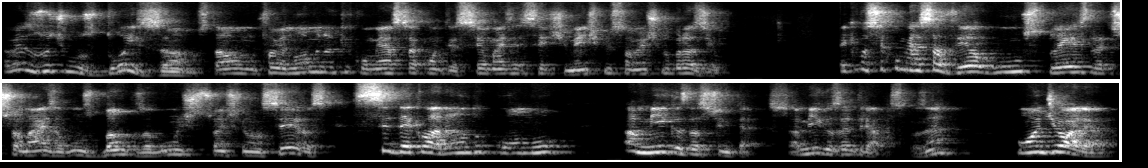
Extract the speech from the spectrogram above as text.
talvez nos últimos dois anos, tá? um fenômeno que começa a acontecer mais recentemente, principalmente no Brasil é que você começa a ver alguns players tradicionais, alguns bancos, algumas instituições financeiras se declarando como amigas das fintechs, amigas entre aspas, né? Onde, olha,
